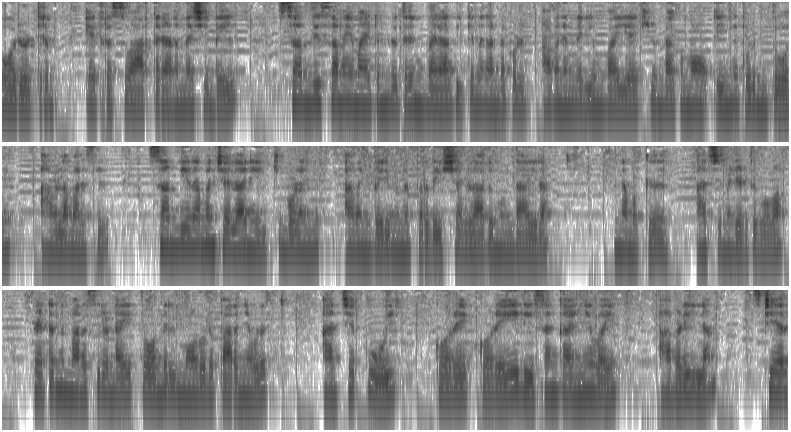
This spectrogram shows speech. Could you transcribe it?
ഓരോരുത്തരും എത്ര സ്വാർത്ഥരാണെന്ന ചിന്തയിൽ. സന്ധ്യസമയമായിട്ടും രുദ്രൻ വരാതിരിക്കുന്നത് കണ്ടപ്പോൾ അവൻ എന്തെങ്കിലും വയ്യാക്കി ഉണ്ടാകുമോ എന്ന് പോലും തോന്നി അവളുടെ മനസ്സിൽ. സന്ധ്യനാമം ചൊല്ലാനിരിക്കുമ്പോഴെങ്കിലും അവൻ വരുമെന്ന പ്രതീക്ഷ ഉണ്ടായില്ല. നമുക്ക് അച്ഛമ്മയുടെ അടുത്ത് പോവാം. പെട്ടെന്ന് മനസ്സിലുണ്ടായി തോന്നൽ മോളോട് പറഞ്ഞവൾ അച്ഛ പോയി. കുറേ കുറേ ദിവസം കഴിഞ്ഞു പോയി അവിടെ ഇല്ല. സ്റ്റെയർ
